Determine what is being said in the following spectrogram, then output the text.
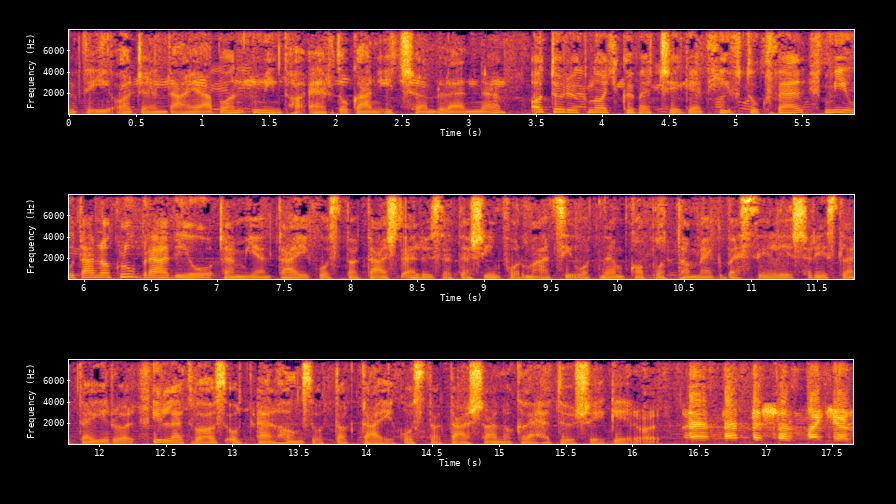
MTI agendájában, mintha Erdogán itt sem lenne. A török nagykövetséget hívtuk fel, miután a Klubrádió semmilyen tájékoztatást, előzetes információt nem kapott a megbeszélés részleteiről, illetve az ott elhangzottak tájékoztatásának lehetőségéről. Nem beszél magyar,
